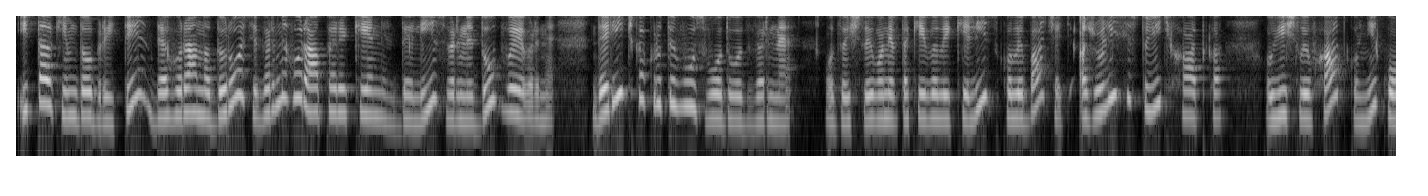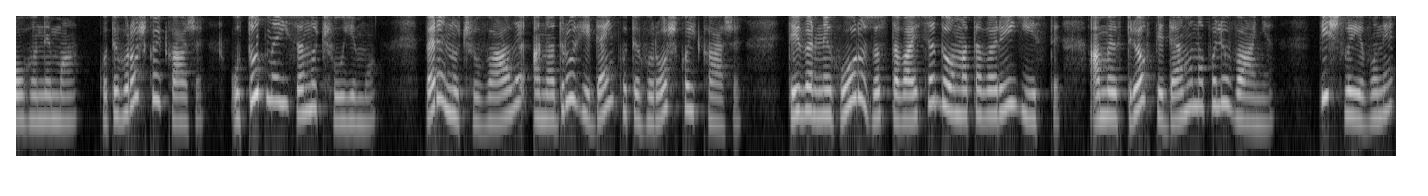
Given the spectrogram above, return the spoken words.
І так їм добре йти, де гора на дорозі, верни гора перекине, де ліс, верни дуб виверне, де річка крутиву з воду одверне. От зайшли вони в такий великий ліс, коли бачать, аж у лісі стоїть хатка. Увійшли в хатку, нікого нема. Котигорошко й каже Отут ми й заночуємо. Переночували, а на другий день Котигорошко й каже Ти верни гору, зоставайся дома та вари їсти, а ми втрьох підемо на полювання. Пішли вони,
